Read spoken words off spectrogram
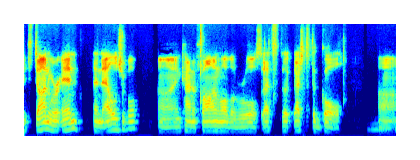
it's done. We're in and eligible uh, and kind of following all the rules. That's the that's the goal. Uh,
